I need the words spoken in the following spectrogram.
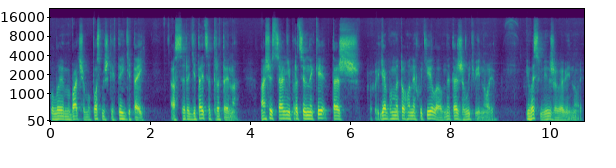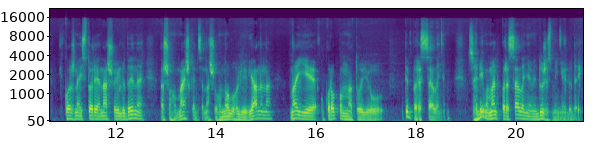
коли ми бачимо посмішки тих дітей. А серед дітей це третина. Наші соціальні працівники теж, як би ми того не хотіли, вони теж живуть війною. І весь Львів живе війною. І кожна історія нашої людини, нашого мешканця, нашого нового львів'янина, вона є окроплена тою тим переселенням. Взагалі, момент переселення він дуже змінює людей.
